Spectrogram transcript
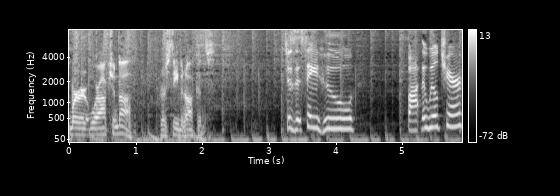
were, were auctioned off for Stephen Hawkins. Does it say who bought the wheelchair?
